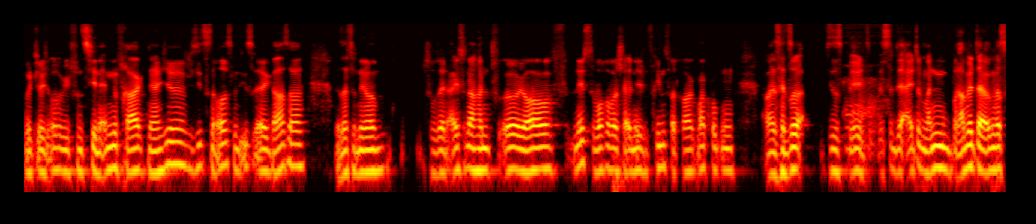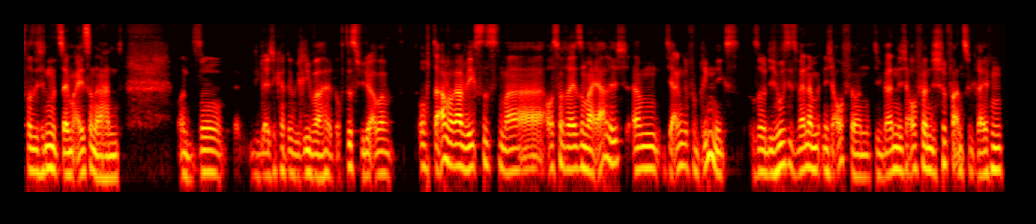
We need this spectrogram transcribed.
wird, glaube ich, auch irgendwie von CNN gefragt, na hier, wie sieht's denn aus mit Israel, Gaza? Er sagte, ja, so sein Eis in der Hand, äh, ja, nächste Woche wahrscheinlich ein Friedensvertrag, mal gucken. Aber es ist halt so dieses Bild. Äh. Weißt du, der alte Mann brabbelt da irgendwas vor sich hin mit seinem Eis in der Hand. Und so, die gleiche Kategorie war halt auch das Video. Aber auch da war er wenigstens mal ausnahmsweise mal ehrlich, ähm, die Angriffe bringen nichts. So, die Husis werden damit nicht aufhören. Die werden nicht aufhören, die Schiffe anzugreifen.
